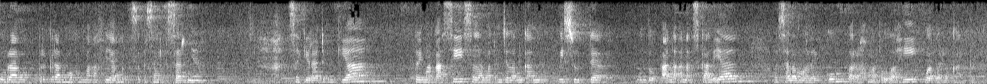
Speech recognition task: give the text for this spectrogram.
kurang berkeran mohon maaf yang sebesar-besarnya. Saya kira demikian. Terima kasih, selamat menjalankan wisuda untuk anak-anak sekalian. Wassalamualaikum warahmatullahi wabarakatuh.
